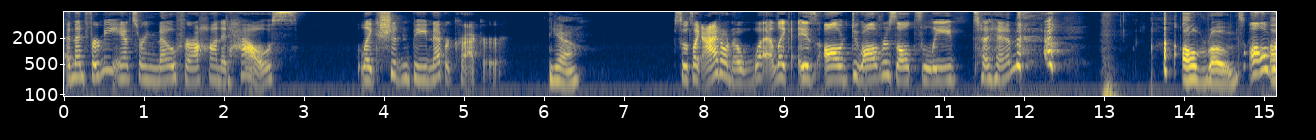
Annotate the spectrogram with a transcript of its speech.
And then for me, answering no for a haunted house, like shouldn't be Nebbercracker. Yeah. So it's like I don't know what like is all do all results lead to him? All roads. all All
